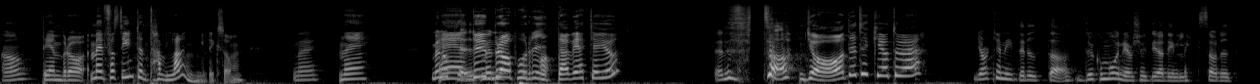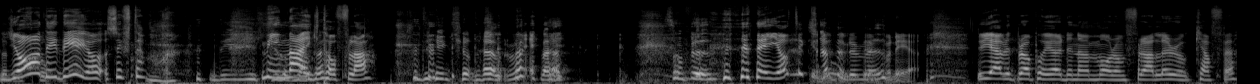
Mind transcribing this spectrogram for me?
Ja, Det är en bra, men fast det är ju inte en talang liksom. nej. Nej. Men okej. eh, du är men- bra på att rita vet jag ju. Rita? Ja, det tycker jag att du är. Jag kan inte rita. Du kommer ihåg när jag försökte göra din läxa och rita Ja, det är det jag syftar på. Min. Nike-toffla. Det gick åt helvete. Sofie. Nej, jag tycker Känner du är du mig? på det. Du är jävligt bra på att göra dina morgonfrallor och kaffe.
